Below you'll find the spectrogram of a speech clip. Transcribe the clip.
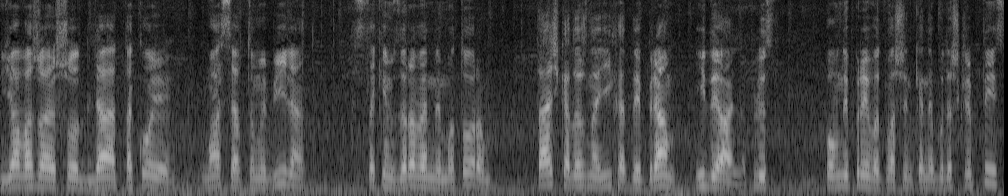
я вважаю, що для такої маси автомобіля з таким здоровенним мотором тачка повинна їхати прям ідеально. Плюс повний привод машинка не буде шкрептись,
